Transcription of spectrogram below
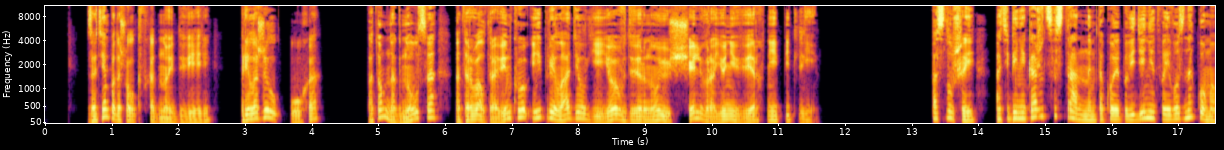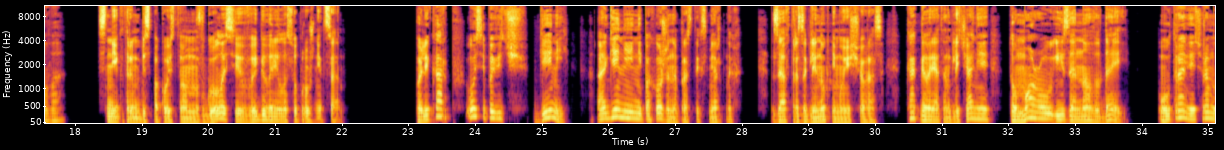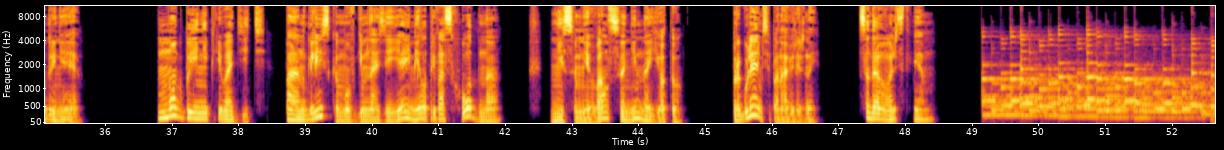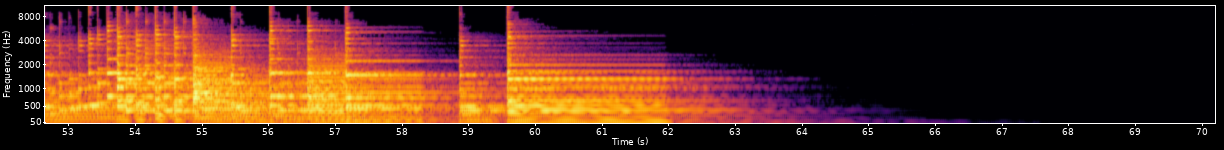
Затем подошел к входной двери, приложил ухо, потом нагнулся, оторвал травинку и приладил ее в дверную щель в районе верхней петли. «Послушай, «А тебе не кажется странным такое поведение твоего знакомого?» С некоторым беспокойством в голосе выговорила супружница. «Поликарп Осипович — гений, а гении не похожи на простых смертных. Завтра загляну к нему еще раз. Как говорят англичане, «tomorrow is another day». Утро вечера мудренее. Мог бы и не переводить. По-английскому в гимназии я имела превосходно. Не сомневался ни на йоту. Прогуляемся по набережной? С удовольствием.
